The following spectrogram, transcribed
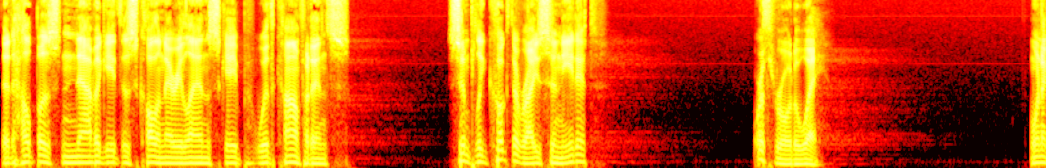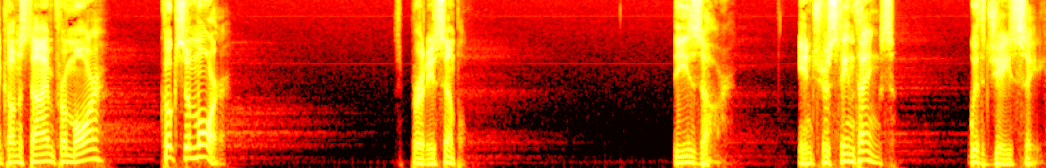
that help us navigate this culinary landscape with confidence. Simply cook the rice and eat it, or throw it away. When it comes time for more, cook some more. It's pretty simple. These are interesting things with JC.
